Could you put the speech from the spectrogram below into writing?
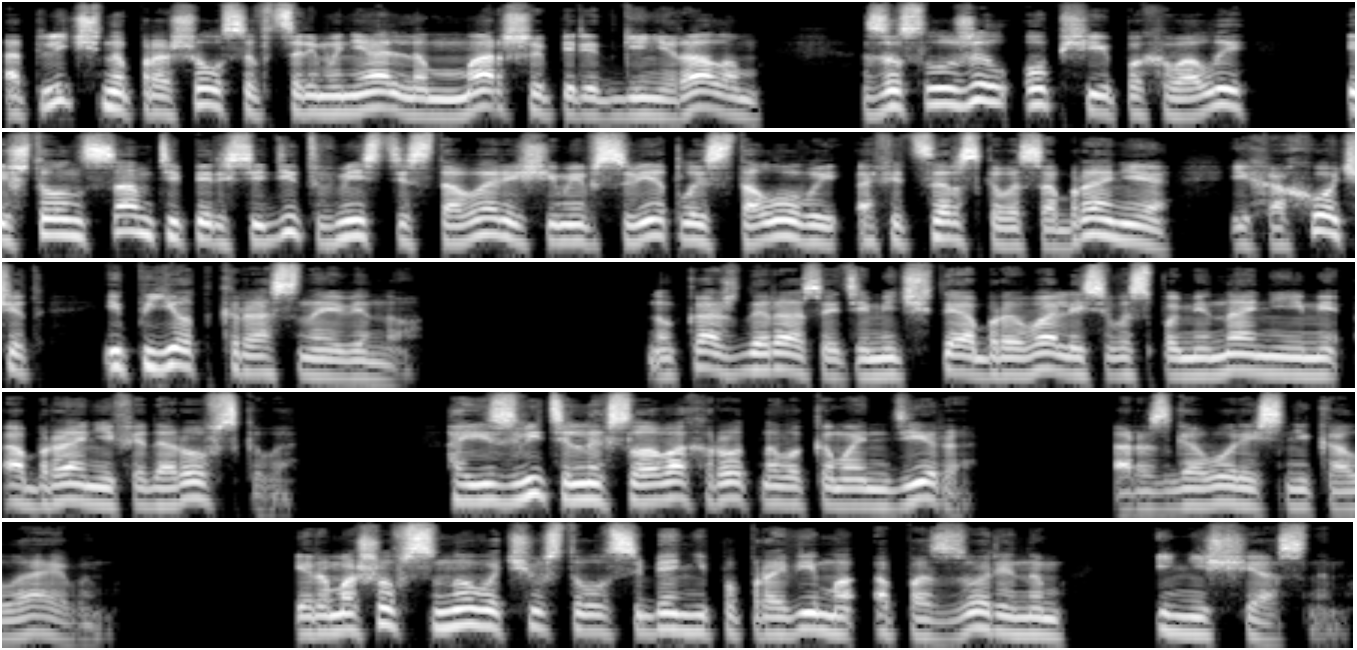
отлично прошелся в церемониальном марше перед генералом, заслужил общие похвалы, и что он сам теперь сидит вместе с товарищами в светлой столовой офицерского собрания и хохочет, и пьет красное вино. Но каждый раз эти мечты обрывались воспоминаниями о брани Федоровского, о язвительных словах ротного командира, о разговоре с Николаевым, и Ромашов снова чувствовал себя непоправимо опозоренным и несчастным.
